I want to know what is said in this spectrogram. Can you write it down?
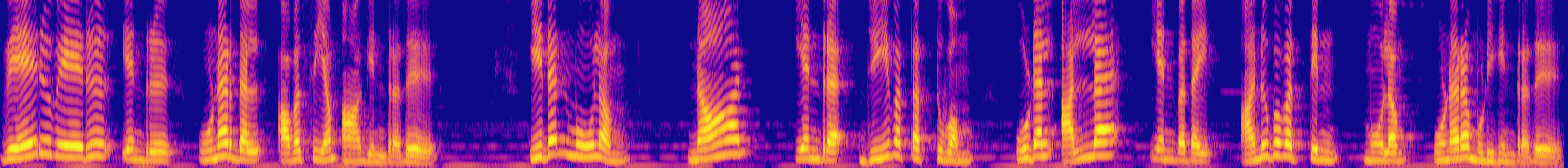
வேறு வேறு என்று உணர்தல் அவசியம் ஆகின்றது. இதன் மூலம் நான் என்ற ஜீவ தத்துவம் உடல் அல்ல என்பதை அனுபவத்தின் மூலம் உணர முடிகின்றது.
